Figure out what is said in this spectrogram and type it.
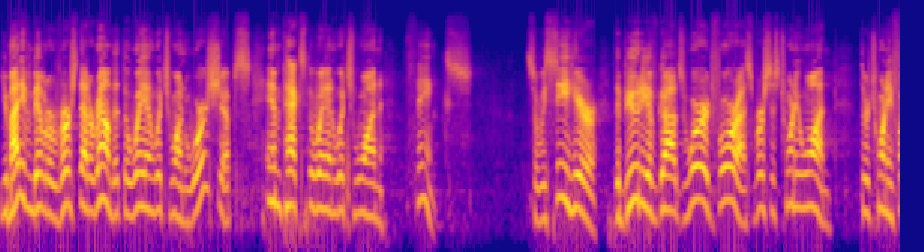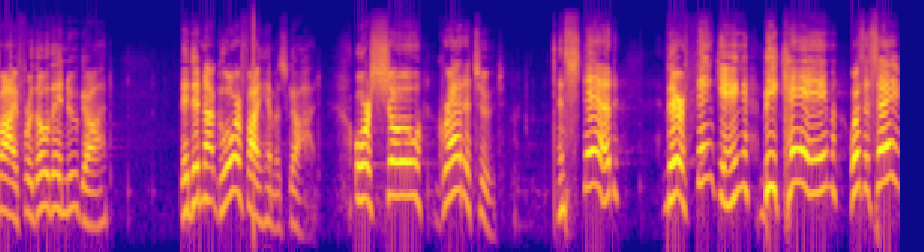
you might even be able to reverse that around that the way in which one worships impacts the way in which one thinks. So we see here the beauty of God's word for us, verses 21 through 25. For though they knew God, they did not glorify him as God or show gratitude. Instead, their thinking became, what does it say?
